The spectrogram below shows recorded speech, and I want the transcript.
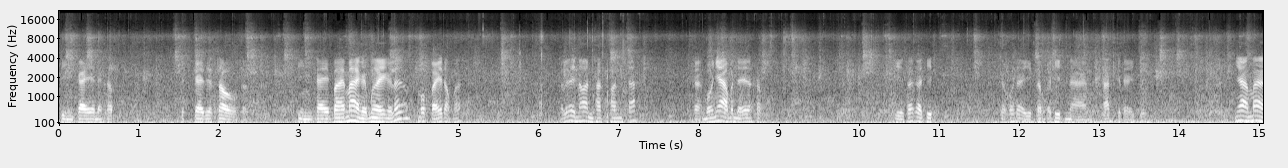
ปิ่งไก่นะครับเก็บไก่จะเศร้ากับปิ่งไก่บายมากกับเมื่อยกันแล้วบ่ไปดอกนะก็เลยนอนพักผ่อนซะกับโบย่าบันไดนะครับอีกสักอาทิตย์ก็ได้อีกครับอาทิตย์นานตัดก็ได้อ ย่ากมาก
